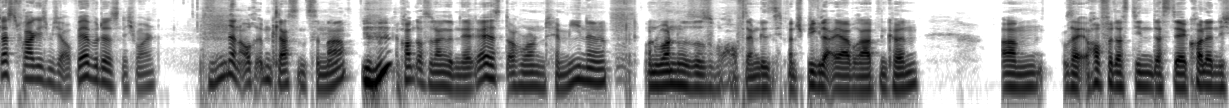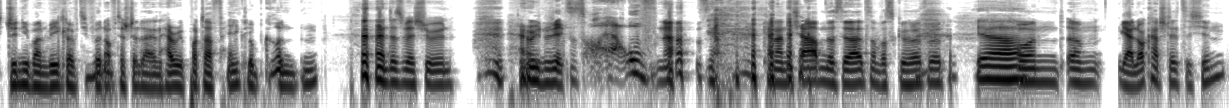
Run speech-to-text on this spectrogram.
Das frage ich mich auch. Wer würde das nicht wollen? Die sind dann auch im Klassenzimmer. Mhm. Da kommt auch so langsam der Rest, auch Ron und Hermine. Und Ron nur so, so boah, auf seinem Gesicht man Spiegeleier braten können. Ähm, hoffe, dass, die, dass der Colin nicht Ginny den Weg läuft. Die würden auf der Stelle einen Harry Potter Fanclub gründen. das wäre schön. Harry nur direkt so, oh, hör auf, ne? Kann er nicht haben, dass da jetzt noch was gehört wird. Ja. Und ähm, ja, Lockhart stellt sich hin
